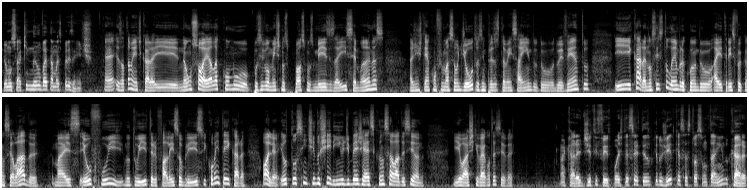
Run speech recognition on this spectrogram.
de anunciar que não vai estar mais presente. É, exatamente, cara. E não só ela, como possivelmente nos próximos meses aí, semanas, a gente tem a confirmação de outras empresas também saindo do, do evento. E, cara, não sei se tu lembra quando a E3 foi cancelada, mas eu fui no Twitter, falei sobre isso e comentei, cara. Olha, eu tô sentindo o cheirinho de BGS cancelado esse ano. E eu acho que vai acontecer, velho. Ah, cara, é dito e feito, pode ter certeza, porque do jeito que essa situação tá indo, cara,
